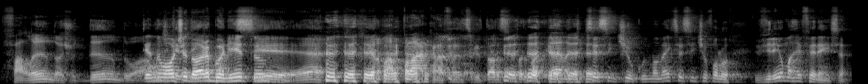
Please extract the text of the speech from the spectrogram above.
falando, ajudando. Tendo um outdoor bonito. É, tendo uma placa na frente do escritório super bacana. O que que você sentiu? No momento que você sentiu, falou, virei uma referência.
